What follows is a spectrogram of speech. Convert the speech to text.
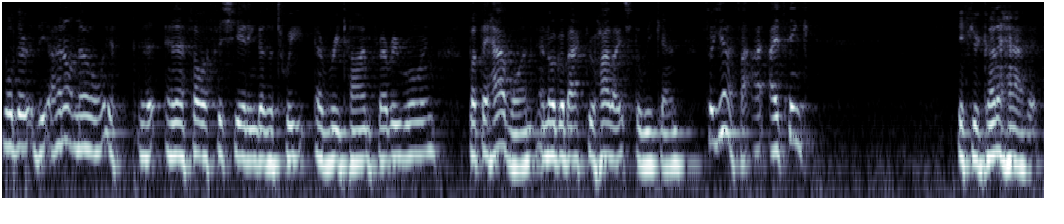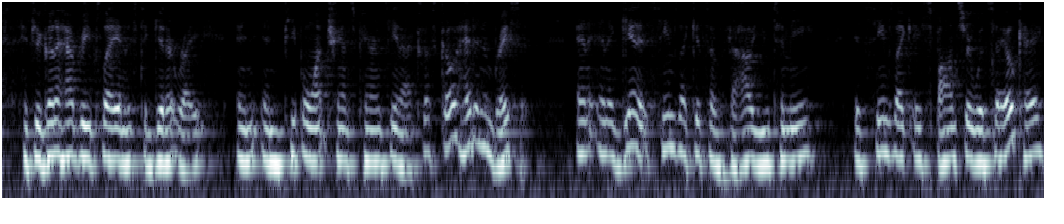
Well, the, I don't know if the NFL officiating does a tweet every time for every ruling, but they have one, and they'll go back through highlights for the weekend. So yes, I, I think if you're going to have it, if you're going to have replay and it's to get it right, and, and people want transparency and access, go ahead and embrace it. And, and again, it seems like it's a value to me. It seems like a sponsor would say, okay,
